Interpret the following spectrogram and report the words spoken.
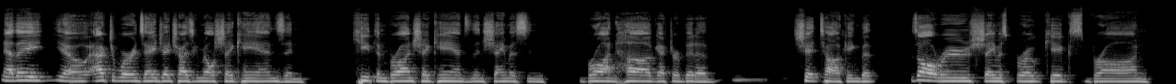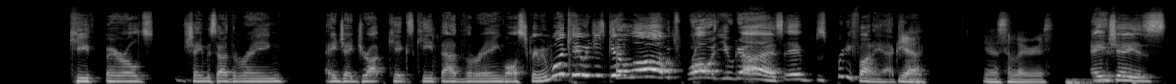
Now they, you know, afterwards, AJ tries to get all shake hands, and Keith and Braun shake hands, and then Sheamus and Braun hug after a bit of shit talking. But it's all ruse. Sheamus broke kicks Braun. Keith barrels mm. Sheamus out of the ring. AJ drop kicks Keith out of the ring while screaming, "Why can't we just get along? What's wrong with you guys?" It was pretty funny, actually. Yeah. Yeah, it's hilarious. AJ is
